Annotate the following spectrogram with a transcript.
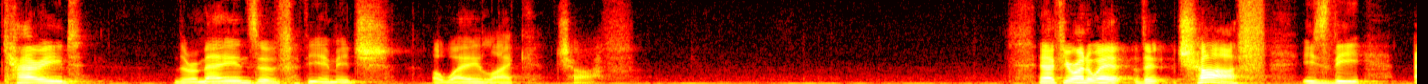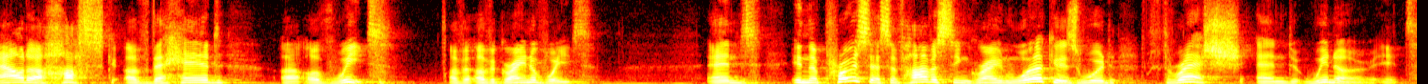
carried the remains of the image away like chaff. Now, if you're unaware, the chaff is the outer husk of the head uh, of wheat, of a, of a grain of wheat. And in the process of harvesting grain, workers would thresh and winnow it.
